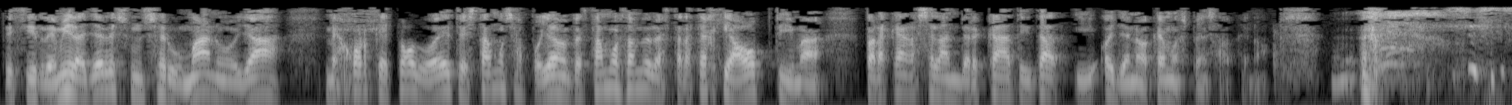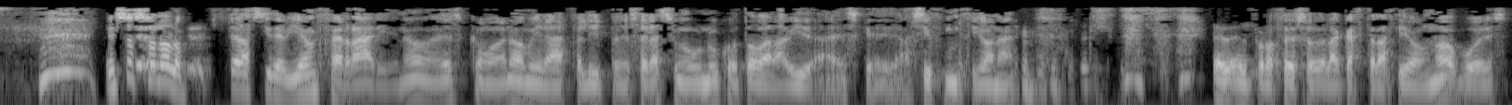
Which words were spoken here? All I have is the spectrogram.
decirle, mira, ya eres un ser humano, ya mejor que todo, ¿eh? te estamos apoyando, te estamos dando la estrategia óptima para que hagas el undercut y tal. Y, oye, no, que hemos pensado que no. Eso solo lo puede hacer así de bien Ferrari, ¿no? Es como, no, mira, Felipe, serás un eunuco toda la vida. Es que así funciona el, el proceso de la castración, ¿no? Pues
